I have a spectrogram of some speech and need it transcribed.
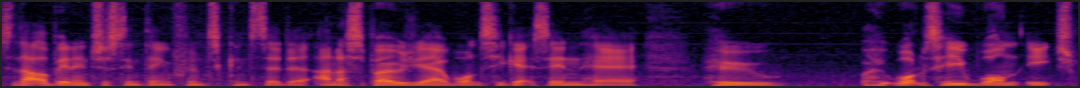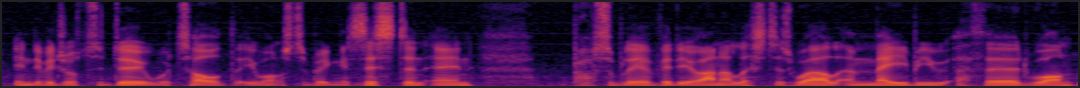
So that'll be an interesting thing for him to consider. And I suppose, yeah, once he gets in here, who what does he want each individual to do? We're told that he wants to bring an assistant in, possibly a video analyst as well, and maybe a third one.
